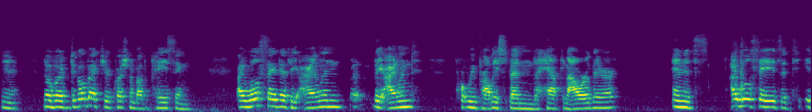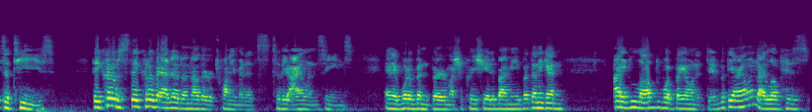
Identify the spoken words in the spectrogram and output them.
Yeah. No, but to go back to your question about the pacing, I will say that the island, the island, we probably spend half an hour there, and it's. I will say it's a it's a tease. They could have they could have added another twenty minutes to the island scenes, and it would have been very much appreciated by me. But then again, I loved what Bayona did with the island. I loved his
